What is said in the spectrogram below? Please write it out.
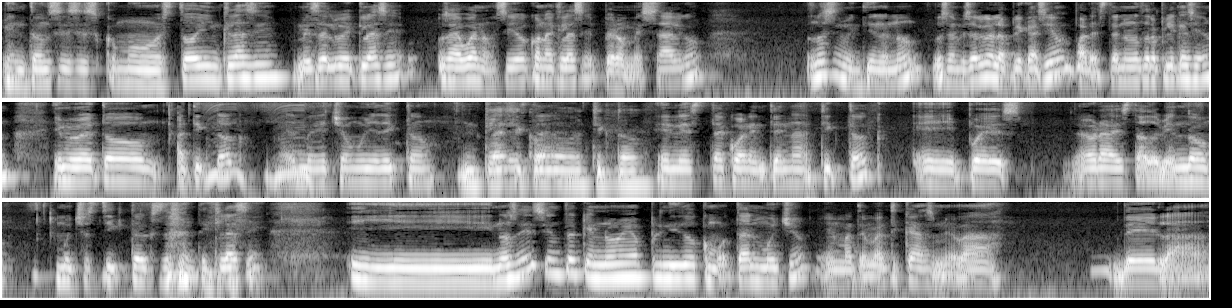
entonces es como estoy en clase, me salgo de clase, o sea, bueno, sigo con la clase, pero me salgo no sé si me entienden, ¿no? O sea, me salgo de la aplicación para estar en otra aplicación y me meto a TikTok. Me he hecho muy adicto. Un clásico, en TikTok. En esta cuarentena TikTok. Y pues ahora he estado viendo muchos TikToks durante clase. Y no sé, siento que no he aprendido como tal mucho. En matemáticas me va de la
